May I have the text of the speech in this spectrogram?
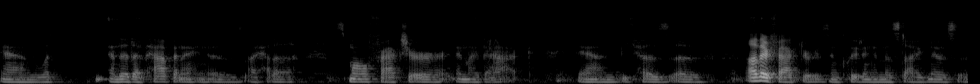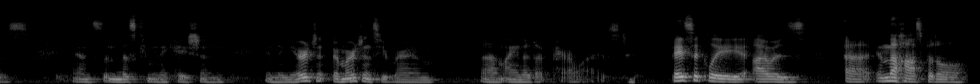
And what ended up happening is I had a small fracture in my back. And because of other factors, including a misdiagnosis and some miscommunication in the emergen- emergency room, um, I ended up paralyzed. Basically, I was uh, in the hospital,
